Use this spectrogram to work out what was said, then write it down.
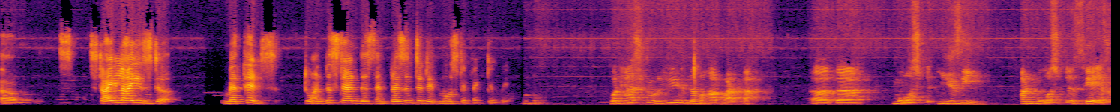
um, stylized methods to understand this and present it in most effective way? One has to read the Mahabharata. Uh, the most easy and most safe,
